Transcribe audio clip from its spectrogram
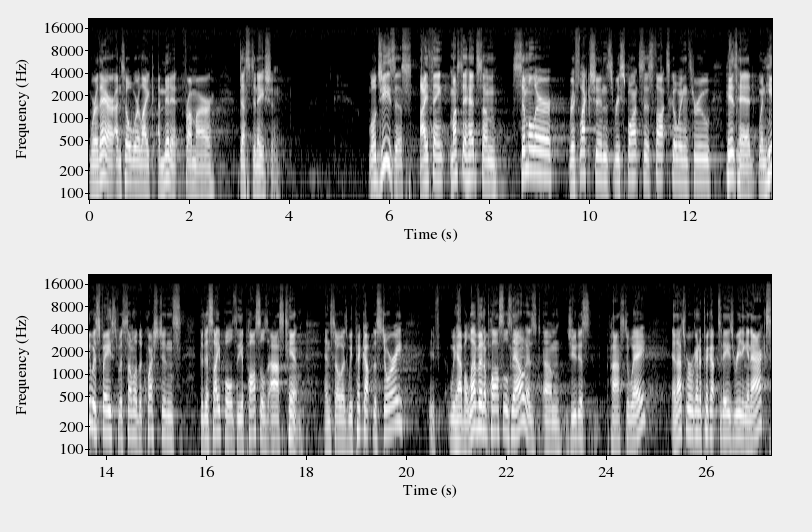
we're there until we're like a minute from our destination. Well, Jesus, I think, must have had some similar reflections, responses, thoughts going through his head when he was faced with some of the questions the disciples, the apostles asked him. And so, as we pick up the story, if we have 11 apostles now, as um, Judas passed away. And that's where we're going to pick up today's reading in Acts.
